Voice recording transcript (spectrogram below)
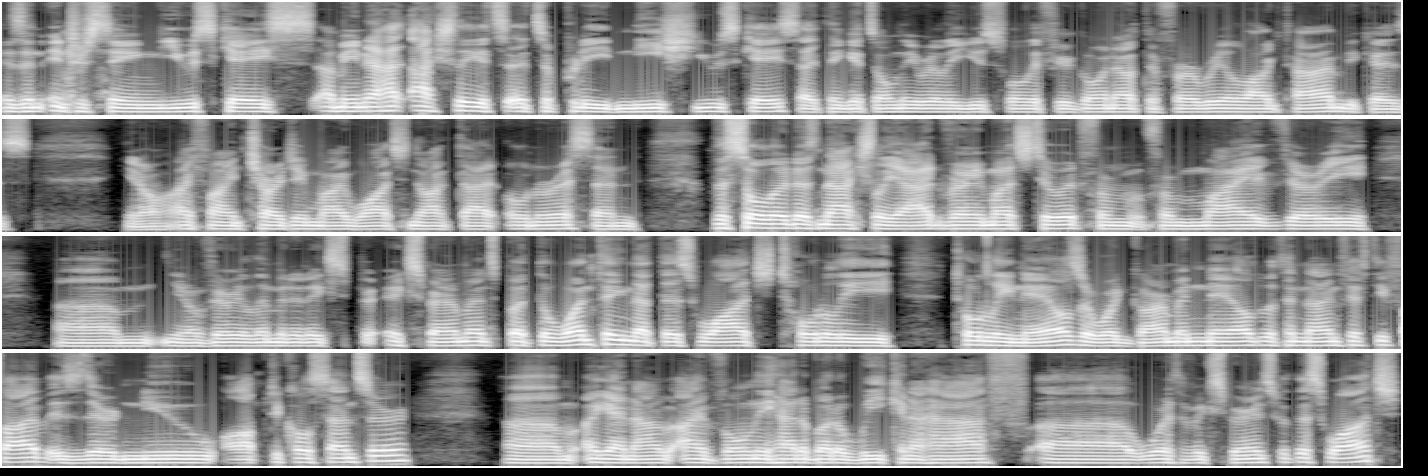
is an interesting use case. I mean, actually, it's it's a pretty niche use case. I think it's only really useful if you're going out there for a real long time because you know i find charging my watch not that onerous and the solar doesn't actually add very much to it from from my very um you know very limited exp- experiments but the one thing that this watch totally totally nails or what garmin nailed with a 955 is their new optical sensor. Um, again, I've only had about a week and a half uh, worth of experience with this watch,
